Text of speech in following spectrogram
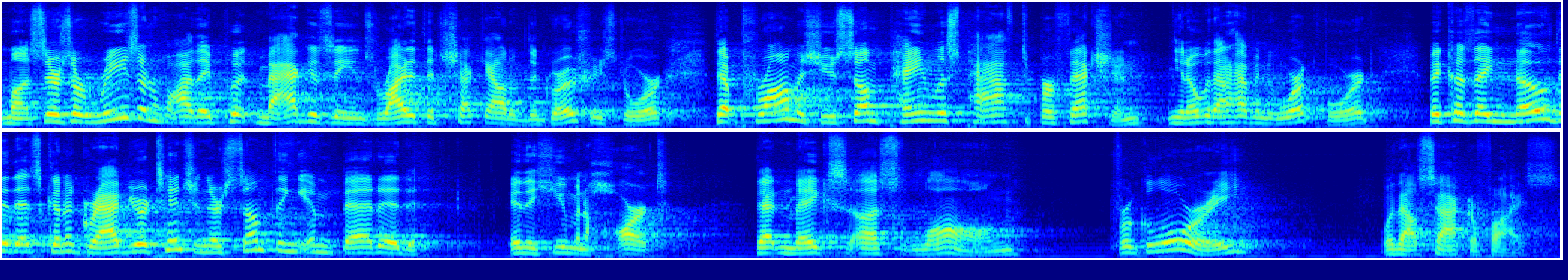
months. There's a reason why they put magazines right at the checkout of the grocery store that promise you some painless path to perfection, you know, without having to work for it, because they know that that's going to grab your attention. There's something embedded in the human heart that makes us long for glory without sacrifice.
